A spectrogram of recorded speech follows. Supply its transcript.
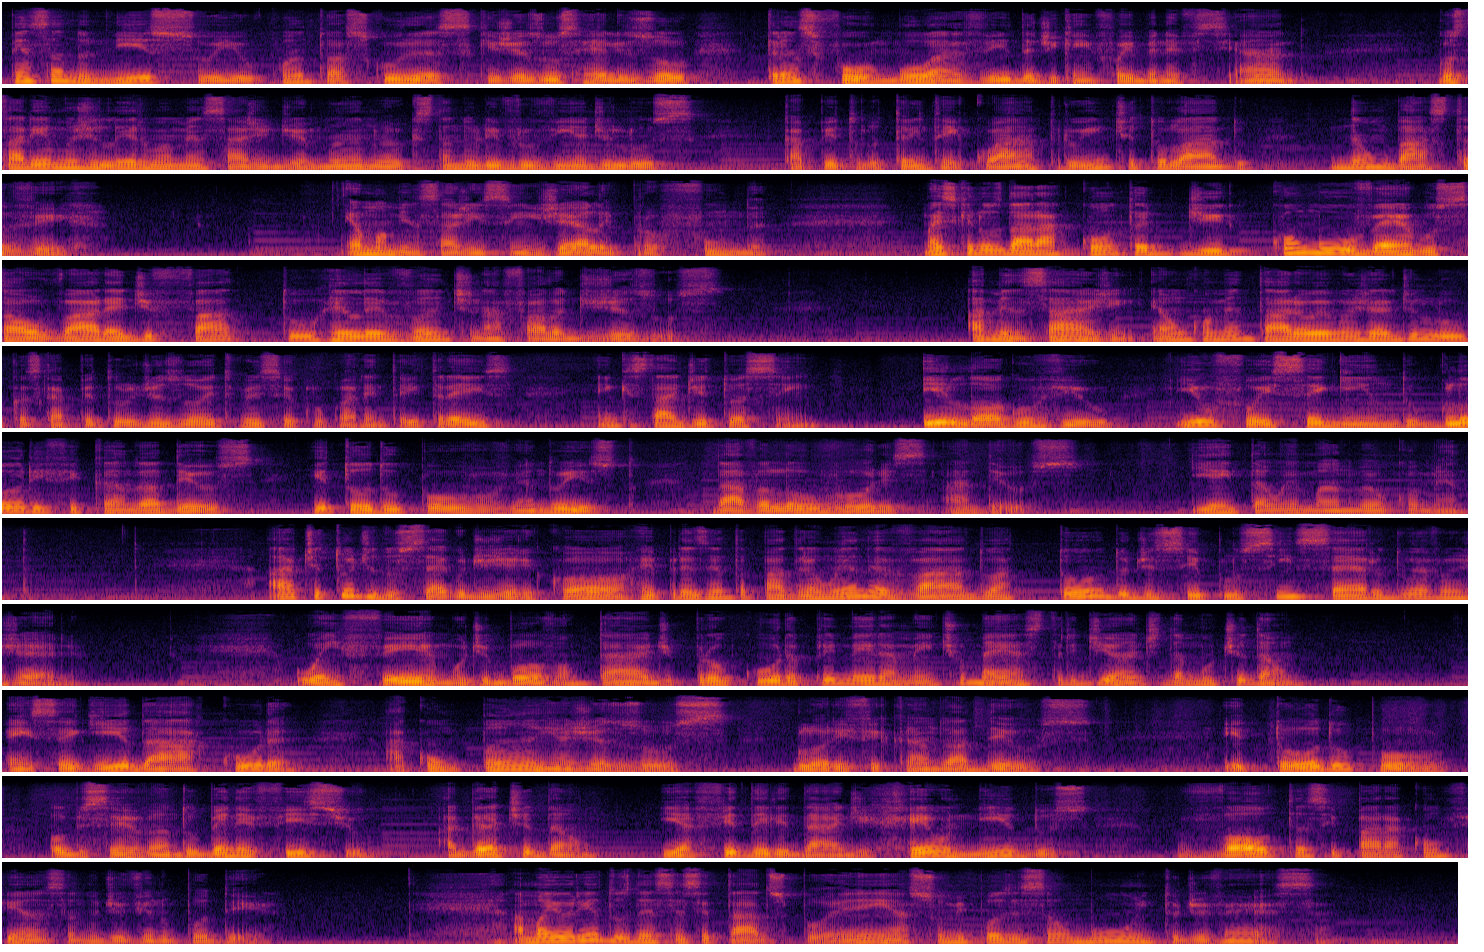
Pensando nisso e o quanto as curas que Jesus realizou transformou a vida de quem foi beneficiado, gostaríamos de ler uma mensagem de Emmanuel que está no livro Vinha de Luz, capítulo 34, intitulado Não Basta Ver. É uma mensagem singela e profunda, mas que nos dará conta de como o verbo salvar é de fato relevante na fala de Jesus. A mensagem é um comentário ao Evangelho de Lucas, capítulo 18, versículo 43, em que está dito assim: E logo viu e o foi seguindo, glorificando a Deus, e todo o povo, vendo isto, dava louvores a Deus. E então Emmanuel comenta: A atitude do cego de Jericó representa padrão elevado a todo discípulo sincero do Evangelho. O enfermo de boa vontade procura primeiramente o Mestre diante da multidão. Em seguida, a cura acompanha Jesus, glorificando a Deus e todo o povo, observando o benefício, a gratidão e a fidelidade reunidos, volta-se para a confiança no divino poder. A maioria dos necessitados, porém, assume posição muito diversa.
